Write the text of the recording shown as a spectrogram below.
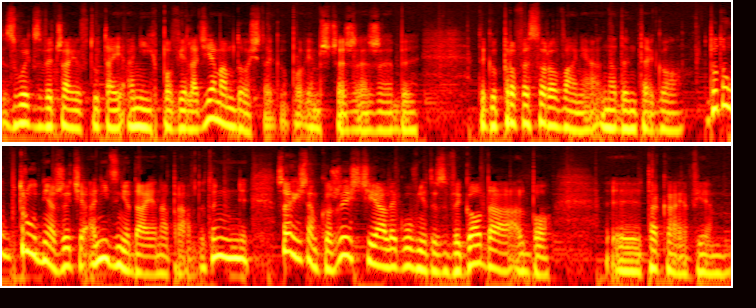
złych zwyczajów tutaj, ani ich powielać. Ja mam dość tego, powiem szczerze, żeby tego profesorowania nadętego. Bo to utrudnia życie, a nic nie daje naprawdę. To nie, są jakieś tam korzyści, ale głównie to jest wygoda albo yy, taka, ja wiem,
